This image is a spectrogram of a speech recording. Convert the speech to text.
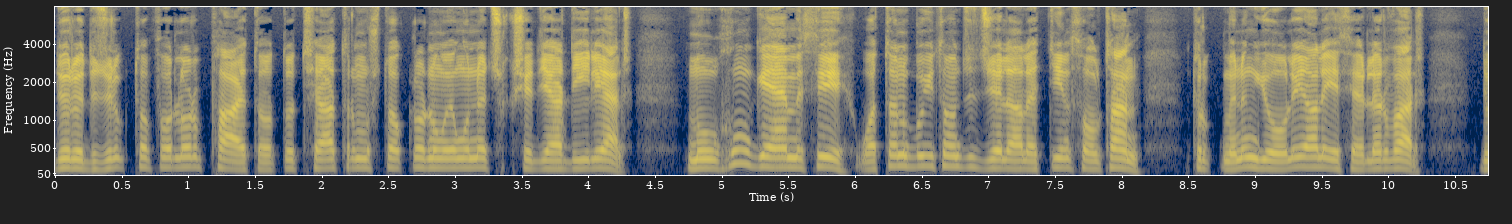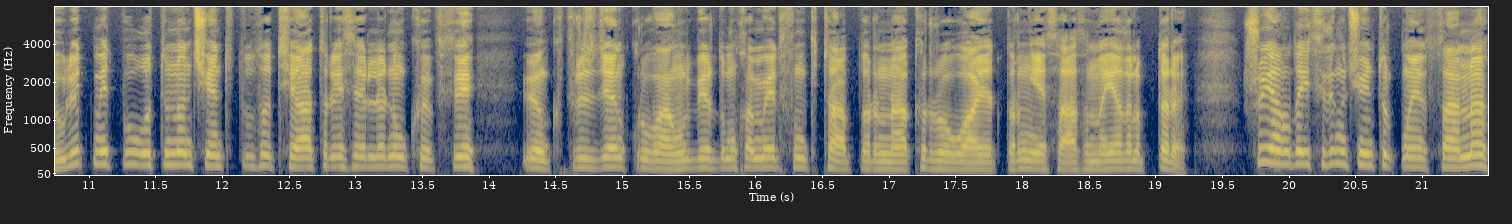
döredijilik toparlary paýtagtly teatr muşdaklarynyň öňünde çykyş edýär diýilýär. Nuhuň gämisi, Watan buýsanjy, Jelaleddin soltan, Türkmeniň ýoly ýaly eserler bar. Döwlet metbugatyndan çen tutulsa teatr eserleriniň köpüsi öňki prezident Gurbanguly Berdimuhamedowyň kitaplaryndaky rowaýatlaryň esasynda ýazylypdyr. Şu ýagdaý siziň üçin Türkmenistanda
